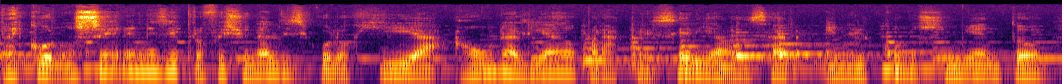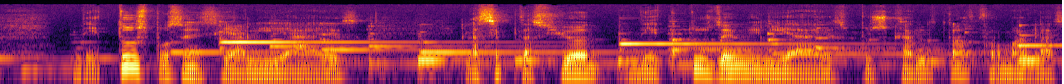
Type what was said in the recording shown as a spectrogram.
Reconocer en ese profesional de psicología a un aliado para crecer y avanzar en el conocimiento de tus potencialidades, la aceptación de tus debilidades, buscando transformarlas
